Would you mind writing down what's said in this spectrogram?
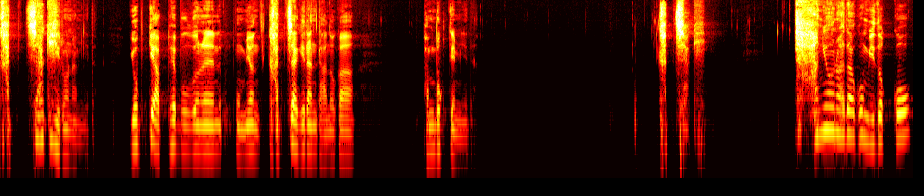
갑자기 일어납니다. 욥기 앞에 부분에 보면 갑자기란 단어가 반복됩니다. 갑자기 당연하다고 믿었고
